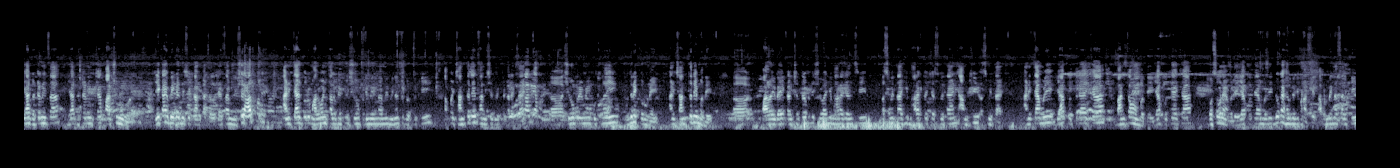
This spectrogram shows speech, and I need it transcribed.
या घटनेचा या घटनेच्या पार्श्वभूमीवर जे काय बेकायदेशीर कामकाज झालं त्याचा आम्ही निषेध करतो. आणि त्याचबरोबर मालवण तालुक्यातील शिवप्रेमींना मी विनंती करतो की आपण शांततेत हा निषेध व्यक्त करायचा आहे. शिवप्रेमी कुठलाही उद्रेक करू नये आणि शांततेमध्ये पालवीबाई कारण छत्रपती शिवाजी महाराजांची अस्मिता ही महाराष्ट्राची अस्मिता आहे आणि आमची अस्मिता आहे. आणि त्यामुळे या पुतळ्याच्या बांधकामामध्ये या पुतळ्याच्या बसवण्यामध्ये या पुतळ्यामध्ये जो काही हलगर्जीपणा असेल आपण बघितलं असाल की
